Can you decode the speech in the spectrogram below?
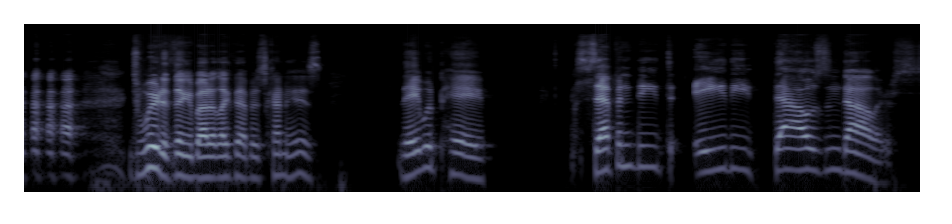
it's weird to think about it like that, but it kind of is. They would pay seventy to eighty $100,000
